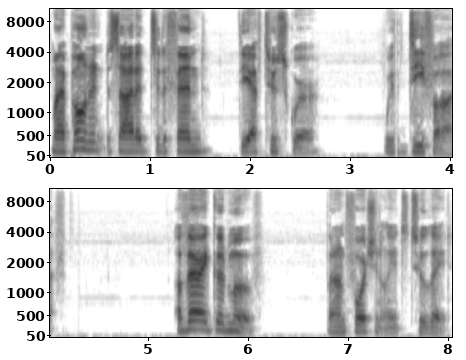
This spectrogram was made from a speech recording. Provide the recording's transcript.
My opponent decided to defend the f2 square with d5. A very good move, but unfortunately it's too late.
